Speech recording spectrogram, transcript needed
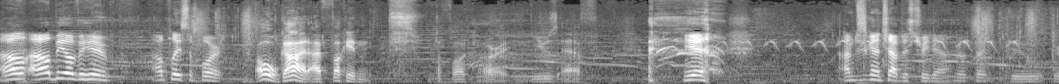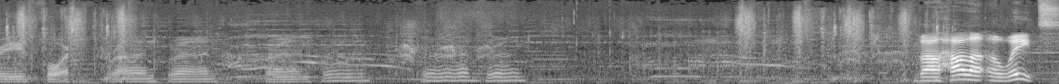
I'll I'll be over here. I'll play support. Oh, God, I fucking... What the fuck? Alright, use F. Yeah. I'm just gonna chop this tree down real quick. Two, three, four. Run, run, run, run, run, run. Valhalla awaits.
